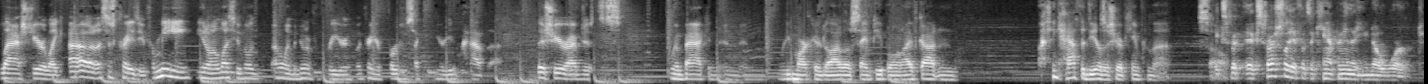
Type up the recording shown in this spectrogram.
last year, like I don't know, it's just crazy for me. You know, unless you've only, I've only been doing it for three years, but if you're in your first or second year, you don't have that. This year, I've just went back and, and, and remarketed a lot of those same people, and I've gotten, I think half the deals this year came from that. So especially if it's a campaign that you know worked.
